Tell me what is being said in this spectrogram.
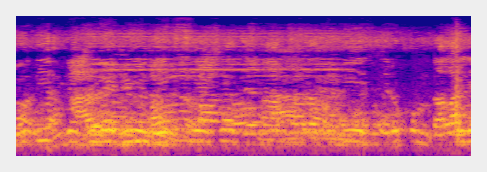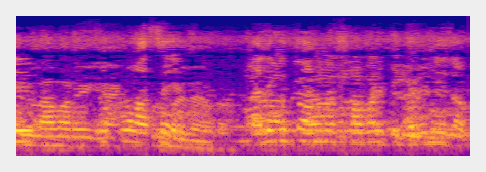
যদি আপনারা যদি এরকম দালালির চক্র আছে, তাহলে কিন্তু আমরা সবাইকে ধরে নিয়ে যাব।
